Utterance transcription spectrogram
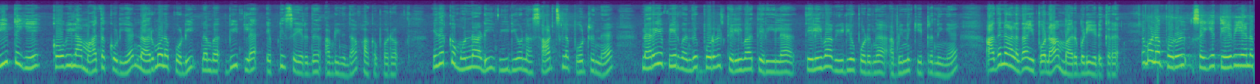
வீட்டையே கோவிலாக மாற்றக்கூடிய நறுமண பொடி நம்ம வீட்டில் எப்படி செய்கிறது அப்படின்னு தான் பார்க்க போகிறோம் இதற்கு முன்னாடி வீடியோ நான் ஷார்ட்ஸில் போட்டிருந்தேன். நிறைய பேர் வந்து பொருள் தெளிவாக தெரியல தெளிவாக வீடியோ போடுங்க அப்படின்னு கேட்டிருந்தீங்க. அதனால தான் இப்போ நான் மறுபடி எடுக்கிறேன். நறுமண பொருள் செய்ய தேவையான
